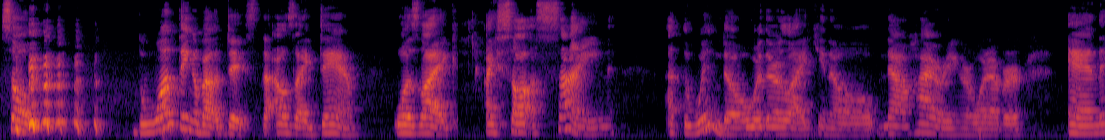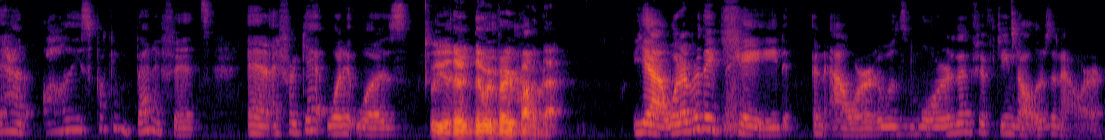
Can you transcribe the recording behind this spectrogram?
So the one thing about Dick's that I was like, damn, was like I saw a sign at the window where they're like, you know, now hiring or whatever, and they had all these fucking benefits, and I forget what it was. Oh yeah, they they were very proud of that. Yeah, whatever they paid an hour, it was more than fifteen dollars an hour.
